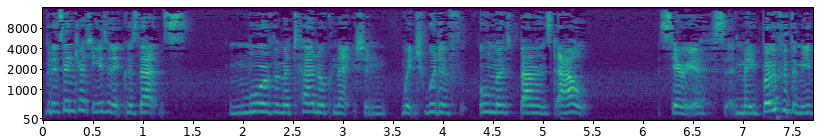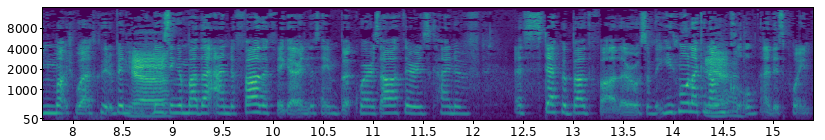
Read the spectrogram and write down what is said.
but it's interesting, isn't it? Because that's more of a maternal connection, which would have almost balanced out Sirius and made both of them even much worse because it would have been Yeah. losing a mother and a father figure in the same book, whereas Arthur is kind of a step above father or something. He's more like an Yeah. uncle at this point.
